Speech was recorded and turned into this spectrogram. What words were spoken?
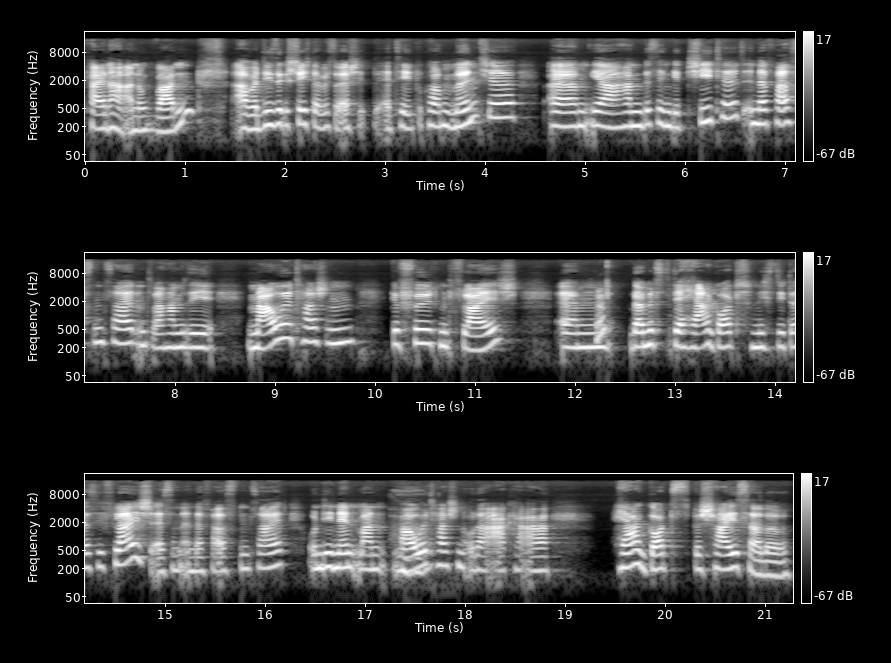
keine Ahnung wann, aber diese Geschichte habe ich so erzählt bekommen. Mönche ähm, ja, haben ein bisschen gecheatet in der Fastenzeit. Und zwar haben sie Maultaschen gefüllt mit Fleisch ähm, ja. damit der Herrgott nicht sieht, dass sie Fleisch essen in der Fastenzeit. Und die nennt man Maultaschen oder aka Herrgottsbescheißerle.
